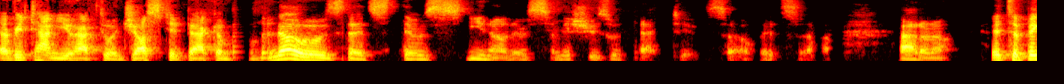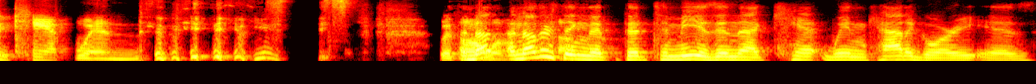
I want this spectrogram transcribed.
every time you have to adjust it back above the nose, that's there's you know there's some issues with that too. So it's uh, I don't know. It's a big can't win. with another, another thing um, that that to me is in that can't win category is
